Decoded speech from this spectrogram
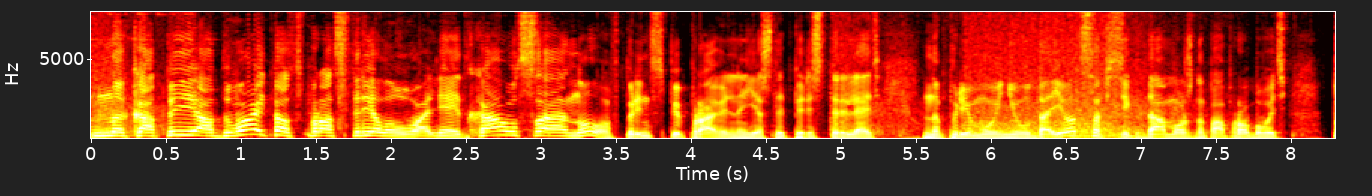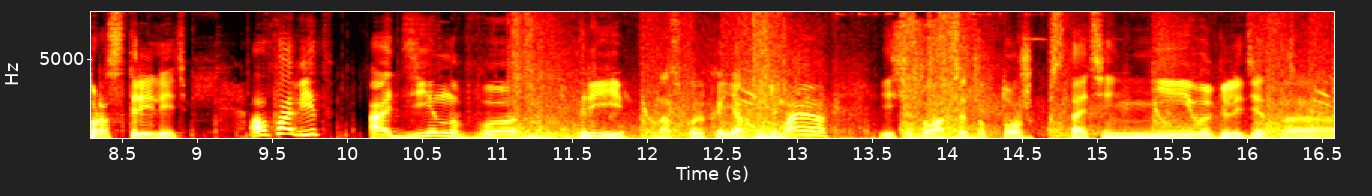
на коты. А с прострела увольняет Хауса. Ну, в принципе, правильно. Если перестрелять напрямую не удается, всегда можно попробовать прострелить. Алфавит один в три, насколько я понимаю. И ситуация тут тоже, кстати, не выглядит э,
